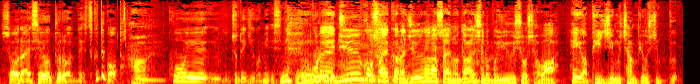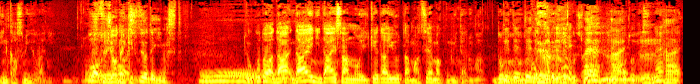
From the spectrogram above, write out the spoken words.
将来背負うプロで作っていこうと。はいこういう、ちょっと意気込みですね。これ、15歳から17歳の男子の部優勝者は、平和 PGM チャンピオンシップインカスミギョラに出場できる。出場できますと。ということは、だ第2、第3の池田裕太、松山君みたいなのが、どんどんここから出てくるとはいいうことですね。はい。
